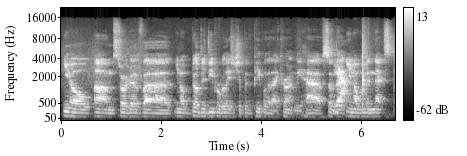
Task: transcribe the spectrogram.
you know, um, sort of, uh, you know, build a deeper relationship with the people that I currently have, so that Yeah. you know, when the next,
